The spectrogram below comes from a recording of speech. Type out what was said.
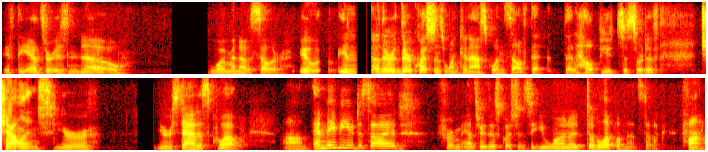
If the answer is no, why am I not a seller? You know, you know, there there are questions one can ask oneself that that help you to sort of challenge your your status quo, um, and maybe you decide from answering those questions that you want to double up on that stock. Fine,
